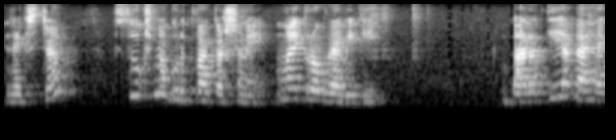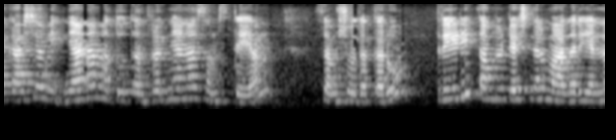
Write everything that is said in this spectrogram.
ನೆಕ್ಸ್ಟ್ ಸೂಕ್ಷ್ಮ ಗುರುತ್ವಾಕರ್ಷಣೆ ಮೈಕ್ರೋಗ್ರಾವಿಟಿ ಭಾರತೀಯ ಬಾಹ್ಯಾಕಾಶ ವಿಜ್ಞಾನ ಮತ್ತು ತಂತ್ರಜ್ಞಾನ ಸಂಸ್ಥೆಯ ಸಂಶೋಧಕರು ತ್ರೀ ಡಿ ಕಂಪ್ಯೂಟೇಶನಲ್ ಮಾದರಿಯನ್ನ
